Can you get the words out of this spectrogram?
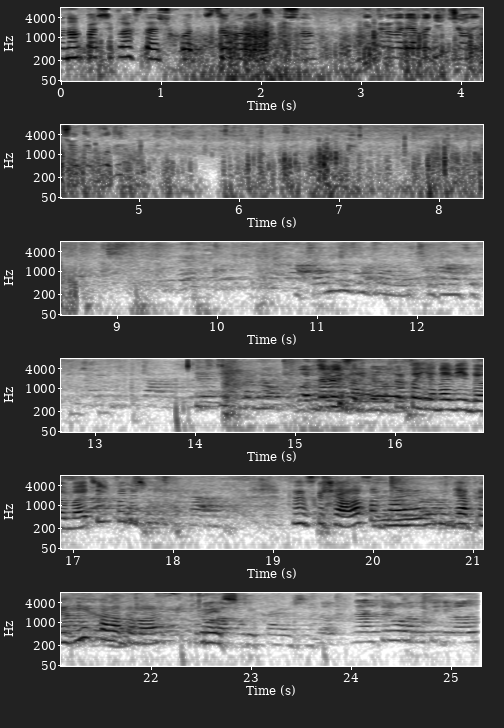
Вона в перший клас теж ходить, в цьому році пішла. Вітер, мабуть, нічого не чути буде. Дивися, ти є на відео, бачиш, будеш? Ти скучала за мною? Я приїхала до вас. Нам тривога, ми сьогодні мали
